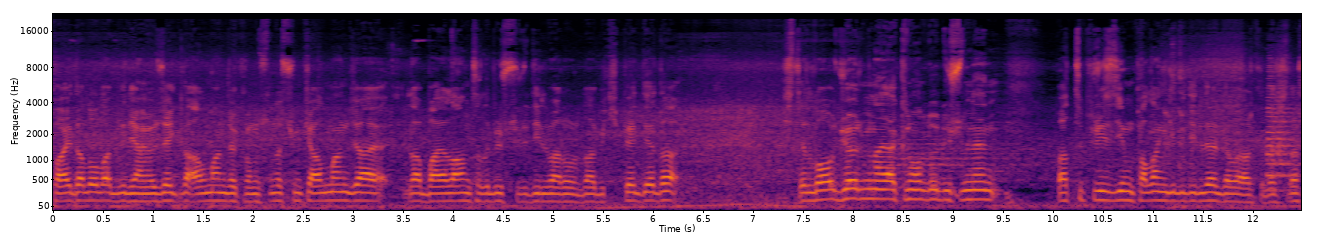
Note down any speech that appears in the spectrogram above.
faydalı olabilir yani özellikle Almanca konusunda çünkü Almanca ile bağlantılı bir sürü dil var orada. Wikipedia'da işte Low German'a yakın olduğu düşünülen Batı Prizm falan gibi diller de var arkadaşlar.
